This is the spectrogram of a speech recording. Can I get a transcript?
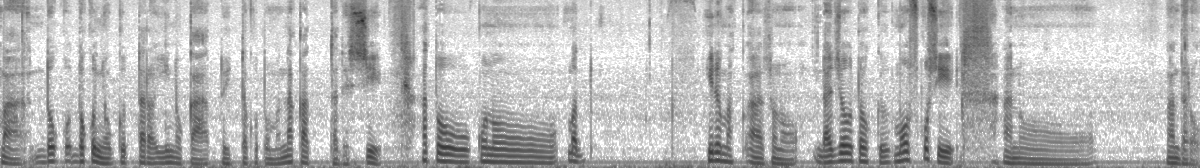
まあ、どこ、どこに送ったらいいのかといったこともなかったですし、あと、この、まあ、昼間、あその、ラジオトーク、もう少し、あのなんだろう、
